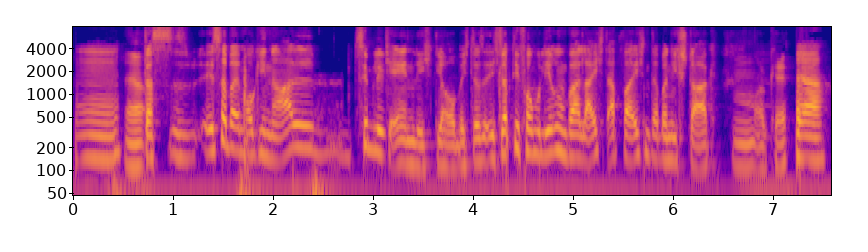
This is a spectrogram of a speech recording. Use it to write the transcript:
Mhm. Ja. Das ist aber im Original ziemlich ähnlich, glaube ich. Das, ich glaube, die Formulierung war leicht abweichend, aber nicht stark. Mhm, okay. Ja,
